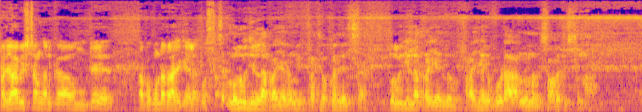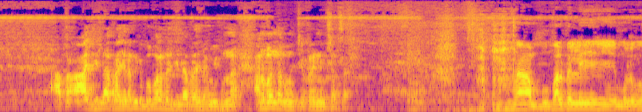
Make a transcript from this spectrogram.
ప్రజాభిష్టం కనుక ఉంటే తప్పకుండా రాజకీయాలకు వస్తాను సార్ ములుగు జిల్లా ప్రజలు మీకు ప్రతి ఒక్కరు తెలుసు సార్ ములుగు జిల్లా ప్రజలు ప్రజలు కూడా మిమ్మల్ని స్వాగతిస్తున్నారు. ఆ జిల్లా ప్రజలకు ఇటు భూపాలపల్లి జిల్లా ప్రజలకు మీకున్న అనుబంధం గురించి ఒక రెండు నిమిషాలు సార్. నా భూపాలపల్లి ములుగు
